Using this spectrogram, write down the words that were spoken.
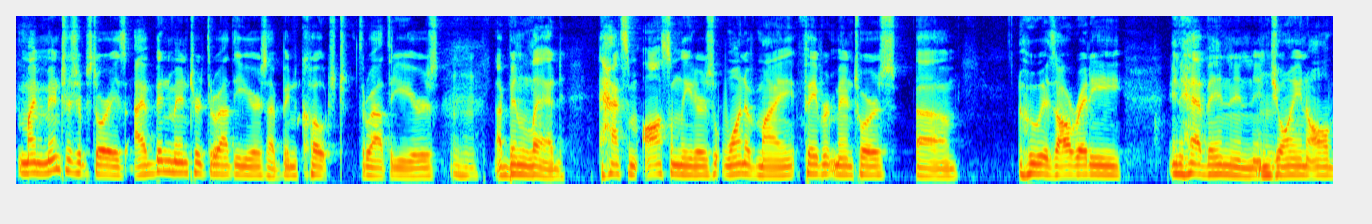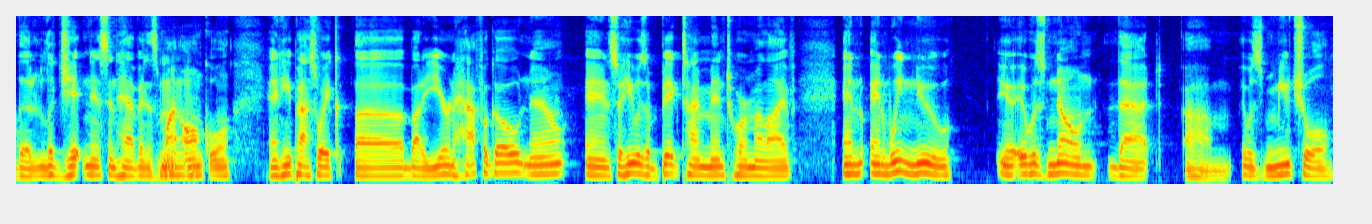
my mentorship story is I've been mentored throughout the years. I've been coached throughout the years. I've been led. Had some awesome leaders. One of my favorite mentors, um, who is already in heaven and enjoying all the legitness in heaven, is my uncle, and he passed away uh, about a year and a half ago now. And so he was a big time mentor in my life, and and we knew, you know, it was known that um, it was mutual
